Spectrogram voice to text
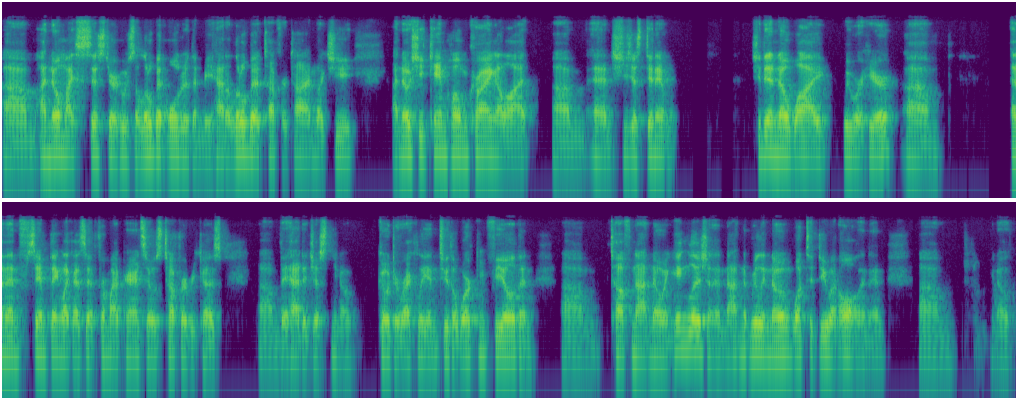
Um, I know my sister, who's a little bit older than me, had a little bit tougher time. Like she, I know she came home crying a lot, um, and she just didn't, she didn't know why we were here. Um, and then same thing, like I said, for my parents, it was tougher because um, they had to just, you know, go directly into the working field and um, tough not knowing English and not really knowing what to do at all. And then, um, you know,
